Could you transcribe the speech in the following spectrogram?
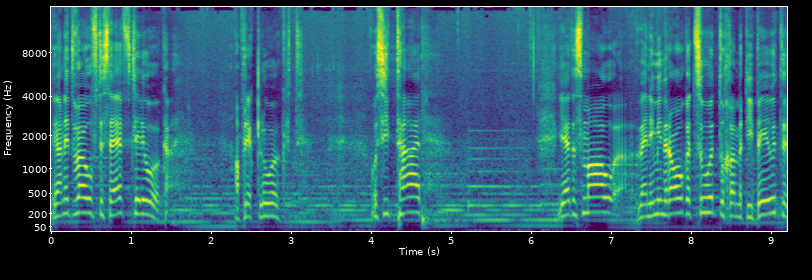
Ich wollte nicht auf das Heftchen schauen, aber ich habe geschaut. Und seither, jedes Mal, wenn ich meine Augen zutue, kommen die Bilder.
